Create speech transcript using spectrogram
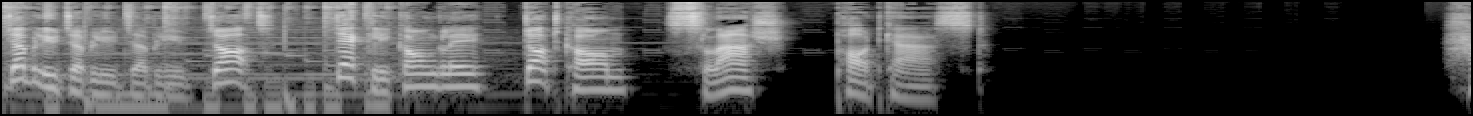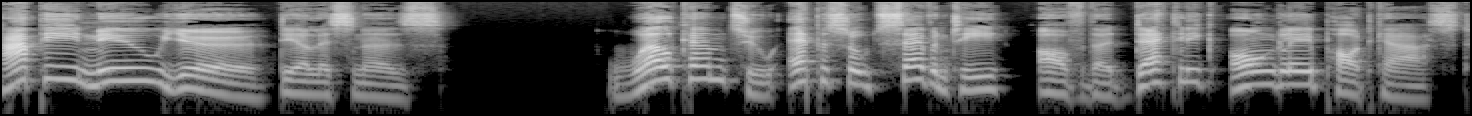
www.declicanglais.com slash podcast. Happy New Year, dear listeners. Welcome to episode 70 of the Déclic Anglais podcast.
